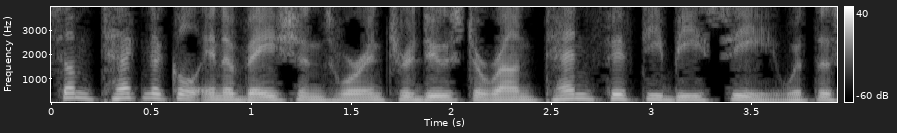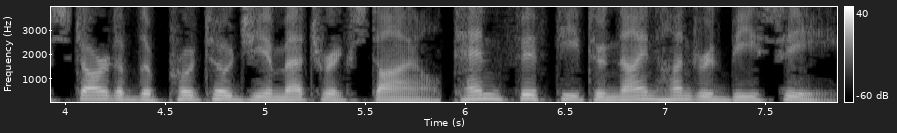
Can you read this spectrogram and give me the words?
Some technical innovations were introduced around 1050 BC with the start of the protogeometric style 1050 to 900 BC,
